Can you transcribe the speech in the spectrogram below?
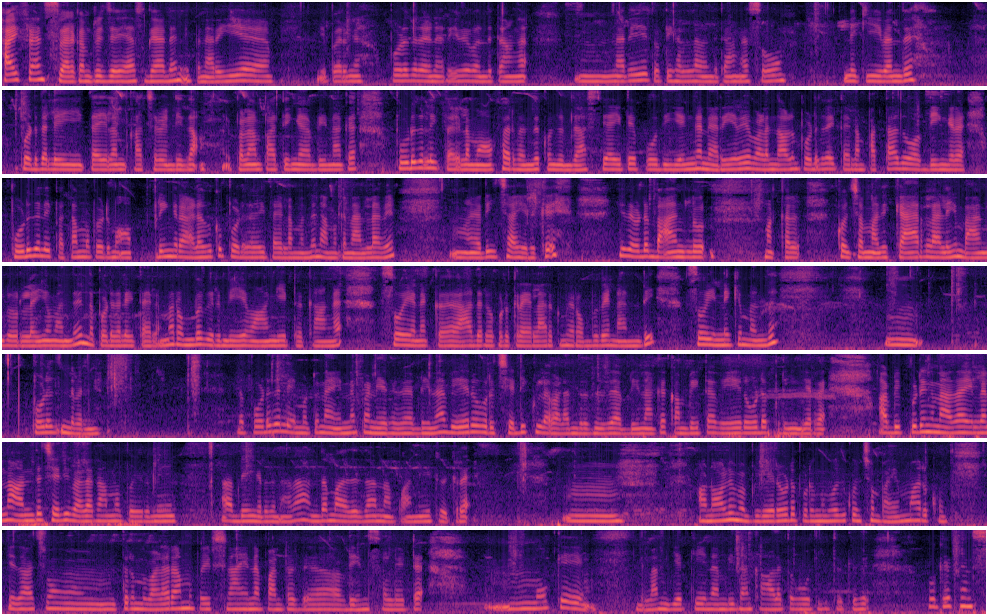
Hi friends welcome to Jaya's garden இப்போ நிறைய இப்போ பாருங்கள் பொழுதில் நிறையவே வந்துட்டாங்க. நிறைய தொட்டிகளில் வந்துட்டாங்க. ஸோ இன்றைக்கி வந்து பொடுதலை தைலம் காய்ச்ச வேண்டியதுதான். இப்போல்லாம் பார்த்தீங்க அப்படின்னாக்க பொடுதலை தைலம் ஆஃபர் வந்து கொஞ்சம் ஜாஸ்தியாகிட்டே போகுது. எங்கே நிறையவே வளர்ந்தாலும் பொடுதலை தைலம் பத்தாதோ அப்படிங்கிற பொடுதலை பத்தாமல் போயிடுமோ அப்படிங்கிற அளவுக்கு பொடுதலை தைலம் வந்து நமக்கு நல்லாவே ரீச் ஆகிருக்கு இதை விட பெங்களூர் மக்கள் கொஞ்சம் அது கேரளாலையும் பெங்களூர்லேயும் வந்து இந்த பொடுதலை தைலமாக ரொம்ப விரும்பியே வாங்கிட்டு இருக்காங்க. ஸோ எனக்கு ஆதரவு கொடுக்குற எல்லாருக்குமே ரொம்பவே நன்றி. ஸோ இன்றைக்கும் வந்து ம், பொழுது இந்த பாருங்க. இந்த பொடுதலை மட்டும் நான் என்ன பண்ணிடுறது அப்படின்னா வேறு ஒரு செடிக்குள்ளே வளர்ந்துருந்தது அப்படின்னாக்கா கம்ப்ளீட்டாக வேரோடு பிடுங்கிடுறேன். அப்படி பிடுங்கினா தான் இல்லைன்னா அந்த செடி வளராமல் போயிருமே அப்படிங்கிறதுனால அந்த மாதிரி தான் நான் பண்ணிகிட்ருக்கிறேன். ஆனாலும் அப்படி வேரோடு பிடுங்கும்போது கொஞ்சம் பயமாக இருக்கும். ஏதாச்சும் திரும்ப வளராமல் போயிடுச்சுன்னா என்ன பண்ணுறது அப்படின்னு சொல்லிட்டு. ஓகே. எல்லாம் இயற்கையை நம்பி தான் காலத்தை ஓட்டிக்கிட்டு இருக்குது. Okay friends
